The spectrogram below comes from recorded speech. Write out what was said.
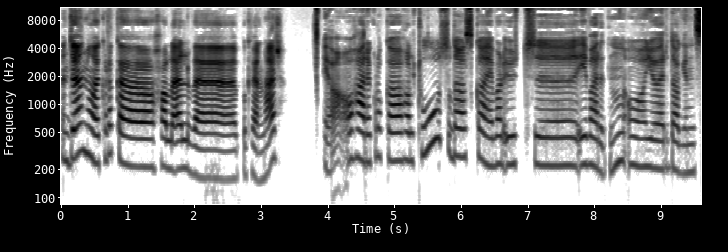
Men du, nå er klokka halv elleve på kvelden her. Ja, og her er klokka halv to, så da skal jeg vel ut uh, i verden og gjøre dagens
